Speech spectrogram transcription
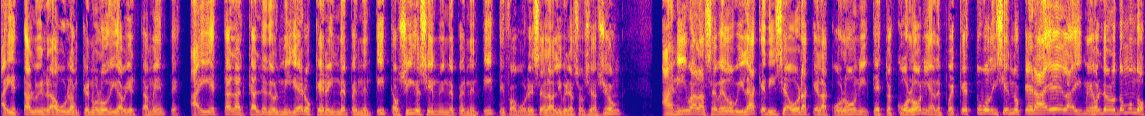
ahí está Luis Raúl, aunque no lo diga abiertamente, ahí está el alcalde de Hormiguero, que era independentista o sigue siendo independentista y favorece la libre asociación. Aníbal Acevedo Vilá, que dice ahora que la colonia, que esto es colonia, después que estuvo diciendo que era él y mejor de los dos mundos,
